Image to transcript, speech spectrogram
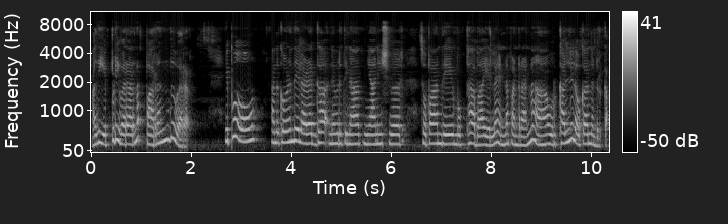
அது எப்படி வராருன்னா பறந்து வரார். இப்போது அந்த குழந்தையில் அழகாக நிவர்த்திநாத் ஞானேஸ்வர் சொபாந்தேவ் முக்தாபாய் எல்லாம் என்ன பண்ணுறான்னா ஒரு கல்லில் உட்காந்துட்டுருக்கா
